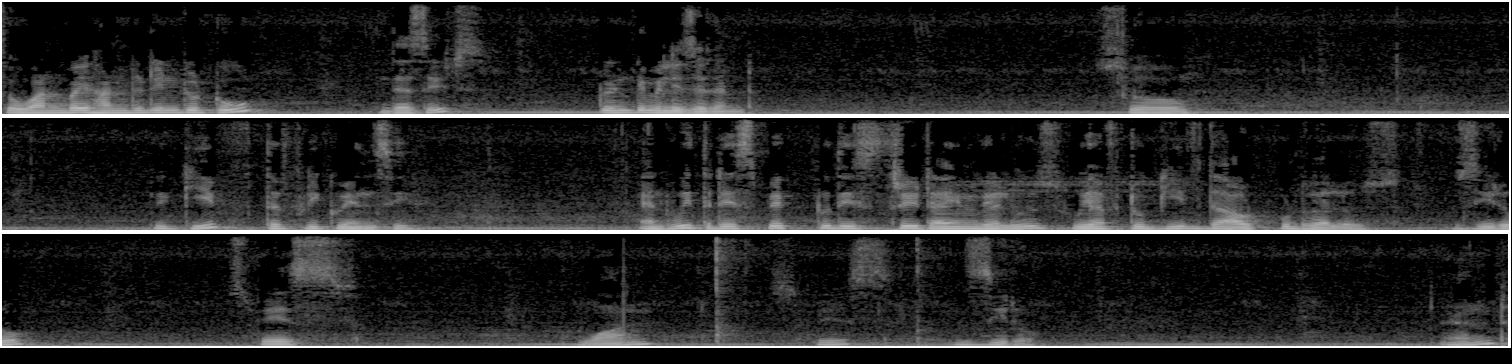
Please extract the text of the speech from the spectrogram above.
so 1 by 100 into 2 this is 20 millisecond. So we give the frequency. And with respect to these three time values we have to give the output values. 0 space 1 space 0 and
